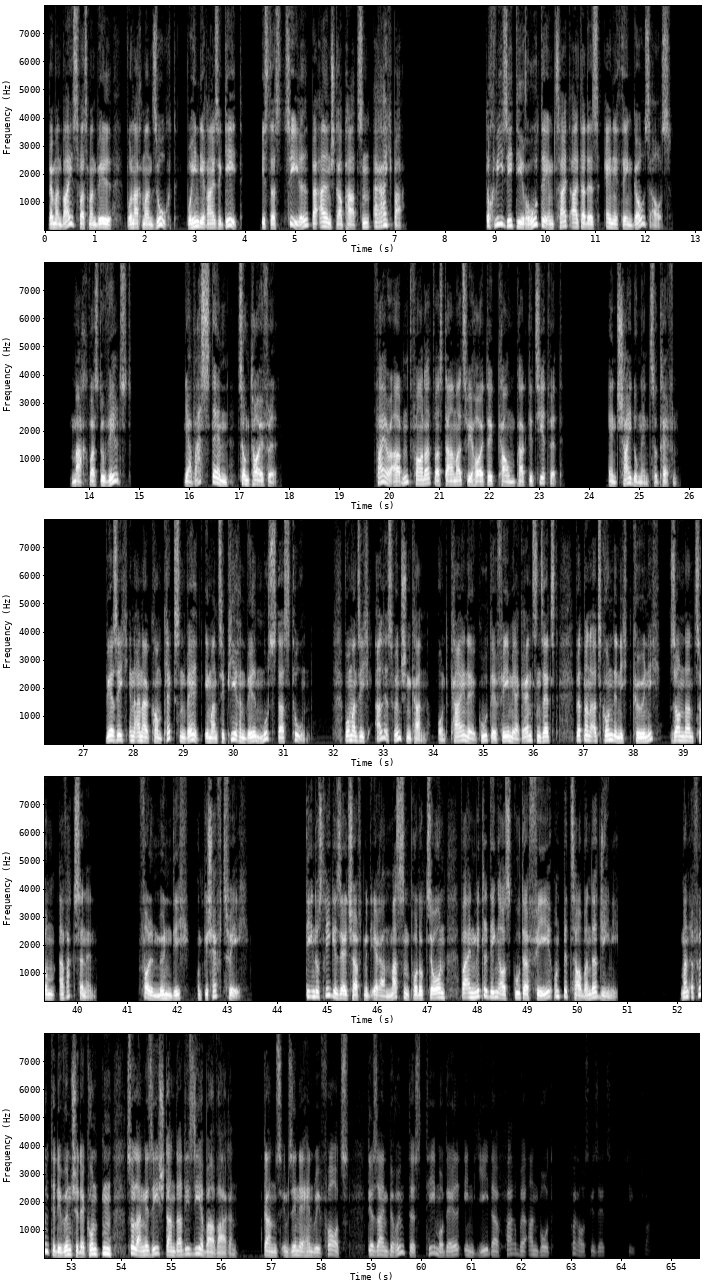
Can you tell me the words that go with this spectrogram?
Wenn man weiß, was man will, wonach man sucht, wohin die Reise geht, ist das Ziel bei allen Strapazen erreichbar. Doch wie sieht die Route im Zeitalter des Anything Goes aus? Mach, was du willst. Ja, was denn zum Teufel? Feierabend fordert, was damals wie heute kaum praktiziert wird. Entscheidungen zu treffen. Wer sich in einer komplexen Welt emanzipieren will, muss das tun. Wo man sich alles wünschen kann und keine gute Fee mehr Grenzen setzt, wird man als Kunde nicht König, sondern zum Erwachsenen, vollmündig und geschäftsfähig. Die Industriegesellschaft mit ihrer Massenproduktion war ein Mittelding aus guter Fee und bezaubernder Genie. Man erfüllte die Wünsche der Kunden, solange sie standardisierbar waren. Ganz im Sinne Henry Fords, der sein berühmtes T-Modell in jeder Farbe anbot, vorausgesetzt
